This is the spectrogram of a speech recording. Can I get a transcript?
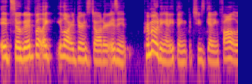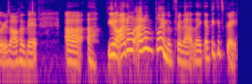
it's so good. But like, Laura Dern's daughter isn't promoting anything, but she's getting followers off of it. Uh, uh, you know, I don't, I don't blame him for that. Like, I think it's great.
